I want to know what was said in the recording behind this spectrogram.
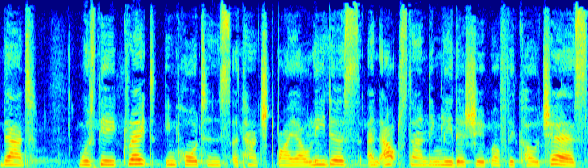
that with the great importance attached by our leaders and outstanding leadership of the co-chairs,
